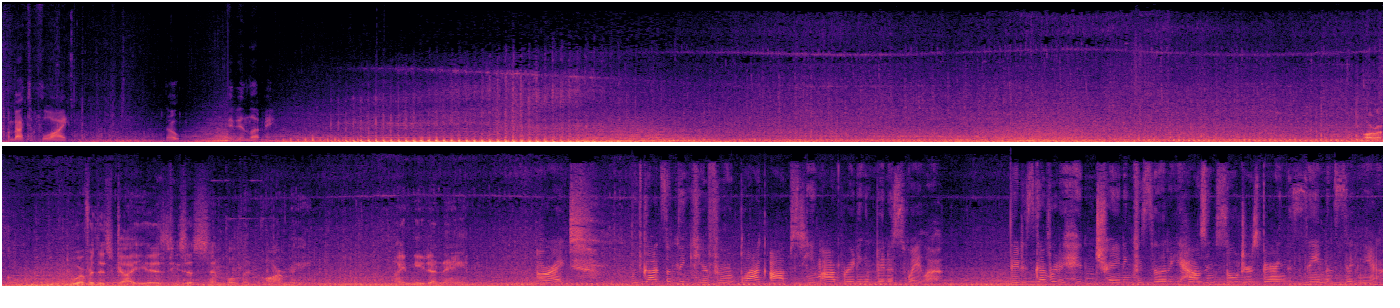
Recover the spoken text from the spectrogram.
I'm about to fly. Nope, they didn't let me. Whoever this guy is, he's assembled an army. I need a name. All right. We've got something here from a Black Ops team operating in Venezuela. They discovered a hidden training facility housing soldiers bearing the same insignia.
